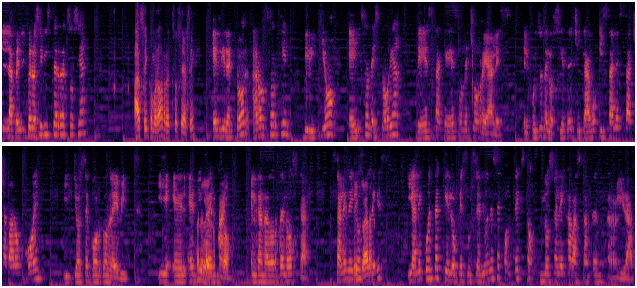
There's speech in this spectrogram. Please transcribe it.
la peli pero sí viste Red Social. Ah, sí, como no, Red Social, sí. El director Aaron Sorkin dirigió e hizo la historia de esta que es son hechos reales. El juicio de los siete de Chicago y sale Sacha Baron Cohen y Joseph Gordon-Levitt y el Eddie Redmayne, el ganador del Oscar. Salen ellos tres y dale cuenta que lo que sucedió en ese contexto no se aleja bastante de nuestra realidad.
